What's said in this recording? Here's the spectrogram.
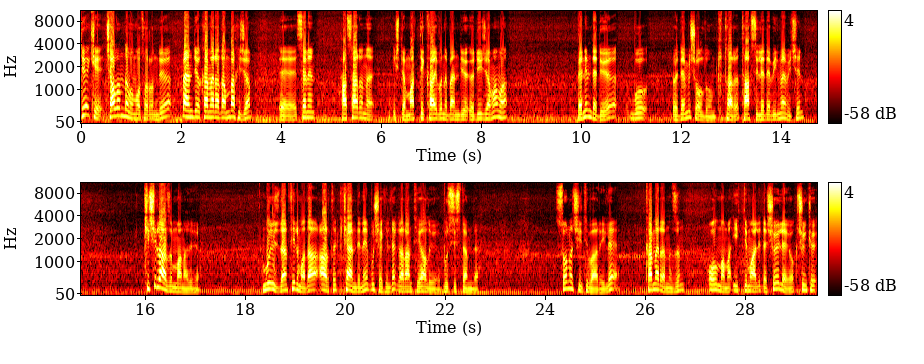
Diyor ki çalındı mı motorun diyor. Ben diyor kameradan bakacağım. Ee, senin hasarını işte maddi kaybını ben diyor ödeyeceğim ama benim de diyor bu ödemiş olduğum tutarı tahsil edebilmem için kişi lazım bana diyor. Bu yüzden firmada artık kendini bu şekilde garantiye alıyor bu sistemde. Sonuç itibariyle kameranızın olmama ihtimali de şöyle yok. Çünkü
